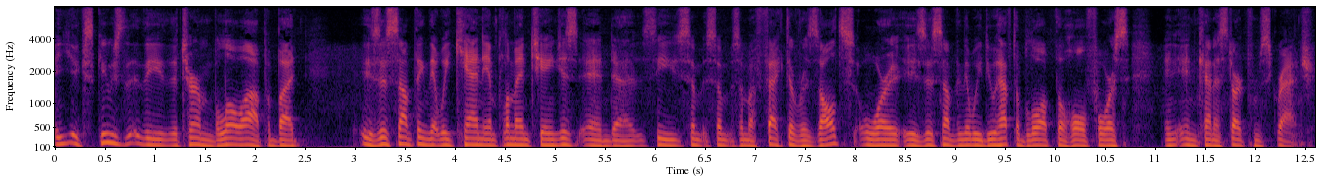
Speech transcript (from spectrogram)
excuse the, the, the, term blow up, but is this something that we can implement changes and uh, see some, some, some effective results, or is this something that we do have to blow up the whole force and, and kind of start from scratch?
